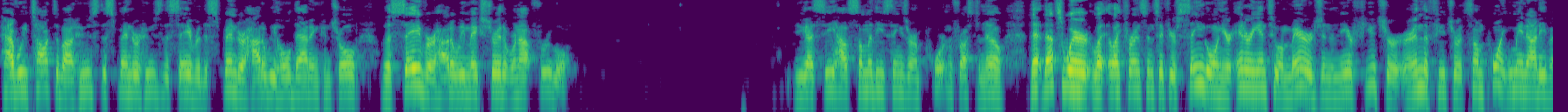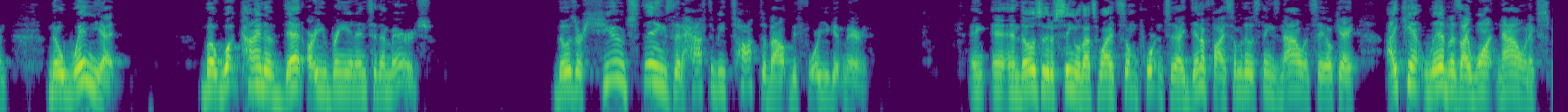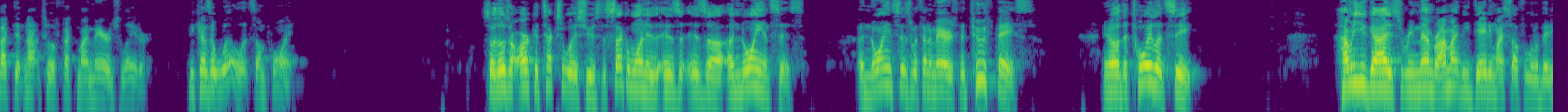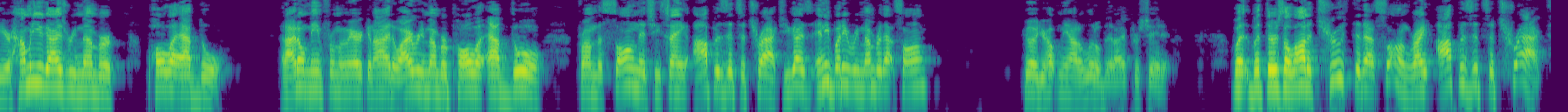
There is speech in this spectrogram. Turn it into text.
Have we talked about who's the spender, who's the saver? The spender, how do we hold that in control? The saver, how do we make sure that we're not frugal? You guys see how some of these things are important for us to know. That, that's where, like, like, for instance, if you're single and you're entering into a marriage in the near future or in the future at some point, you may not even know when yet. But what kind of debt are you bringing into the marriage? Those are huge things that have to be talked about before you get married. And, and, those that are single, that's why it's so important to identify some of those things now and say, okay, I can't live as I want now and expect it not to affect my marriage later. Because it will at some point. So those are architectural issues. The second one is, is, is uh, annoyances. Annoyances within a marriage. The toothpaste. You know, the toilet seat. How many of you guys remember, I might be dating myself a little bit here, how many of you guys remember Paula Abdul? And I don't mean from American Idol. I remember Paula Abdul from the song that she sang, Opposites Attract. You guys, anybody remember that song? Good, you're helping me out a little bit. I appreciate it. But, but there's a lot of truth to that song, right? Opposites attract.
